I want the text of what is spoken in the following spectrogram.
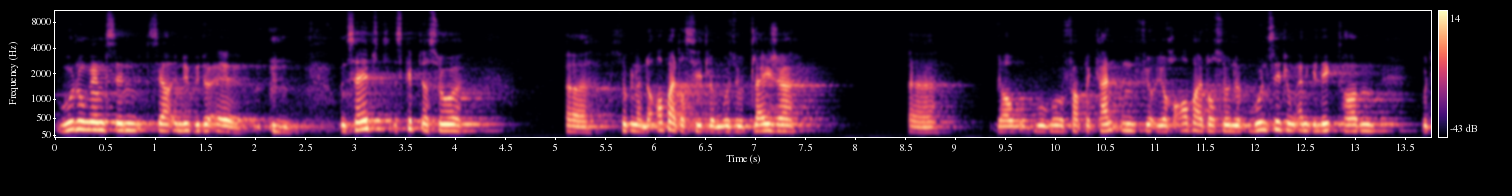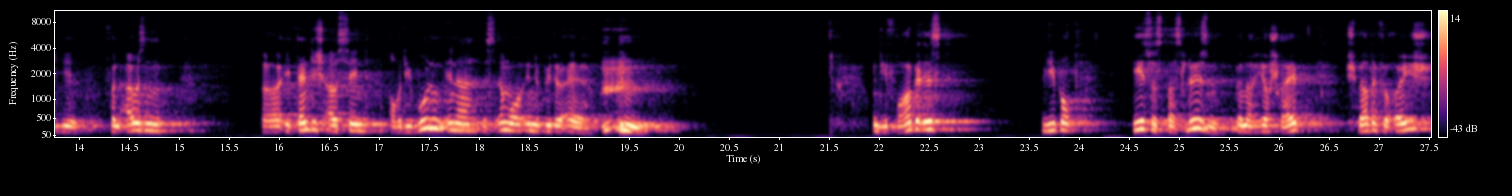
Wohnungen sind sehr individuell. Und selbst, es gibt ja so äh, sogenannte Arbeitersiedlungen, wo so gleiche, äh, ja, wo, Fabrikanten für ihre Arbeiter so eine Wohnsiedlung angelegt haben, wo die von außen äh, identisch aussehen, aber die Wohnung inne ist immer individuell. Und die Frage ist, wie wird Jesus das lösen, wenn er hier schreibt, ich werde für euch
